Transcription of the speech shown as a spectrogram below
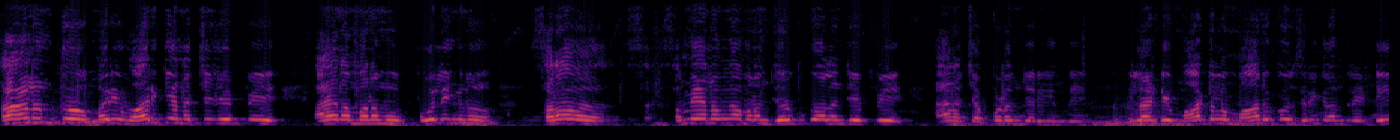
సహనంతో మరి వారికే నచ్చజెప్పి ఆయన మనము పోలింగ్ను సర సమయానంగా మనం జరుపుకోవాలని చెప్పి ఆయన చెప్పడం జరిగింది. ఇలాంటి మాటలు మానుకో శ్రీకాంత్ రెడ్డి.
